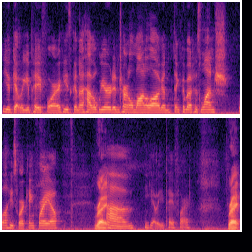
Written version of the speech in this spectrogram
you get what you pay for. He's going to have a weird internal monologue and think about his lunch while he's working for you. Right. Um, you get what you pay for. right.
